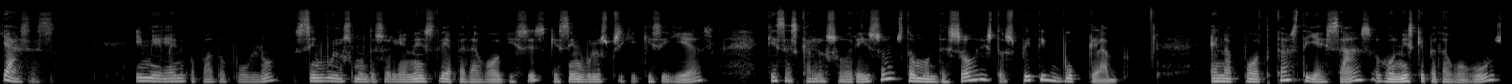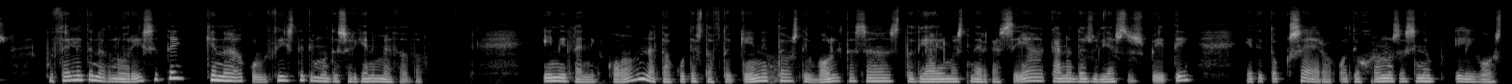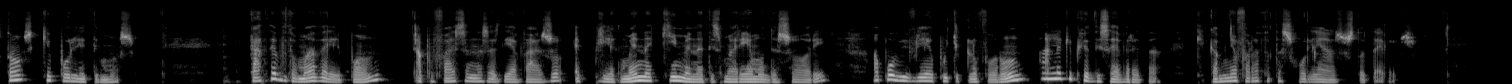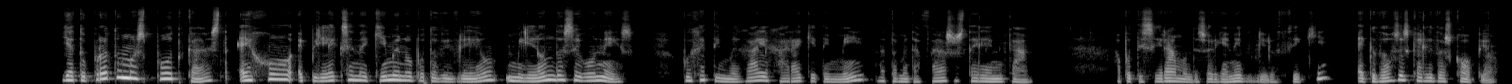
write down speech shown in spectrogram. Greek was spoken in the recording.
Γεια σας. Είμαι η Ελένη Παπαδοπούλου, σύμβουλος Μοντεσοριανής Διαπαιδαγώγησης και σύμβουλος ψυχικής υγείας και σας καλωσορίζω στο Μοντεσόρι στο σπίτι Book Club. Ένα podcast για εσάς, γονείς και παιδαγωγούς, που θέλετε να γνωρίσετε και να ακολουθήσετε τη Μοντεσοριανή μέθοδο. Είναι ιδανικό να το ακούτε στο αυτοκίνητο, στη βόλτα σας, στο διάλειμμα στην εργασία, κάνοντας δουλειά στο σπίτι, γιατί το ξέρω ότι ο χρόνος σας είναι λιγοστός και πολύτιμος. Κάθε εβδομάδα λοιπόν αποφάσισα να σας διαβάζω επιλεγμένα κείμενα της Μαρία Μοντεσόρη από βιβλία που κυκλοφορούν αλλά και πιο δισεύρετα και καμιά φορά θα τα σχολιάζω στο τέλος. Για το πρώτο μας podcast έχω επιλέξει ένα κείμενο από το βιβλίο «Μιλώντας σε γονείς» που είχα τη μεγάλη χαρά και τιμή να το μεταφράσω στα ελληνικά. Από τη σειρά Μοντεσοριανή Βιβλιοθήκη, εκδόσεις Καλλιδοσκόπιο.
